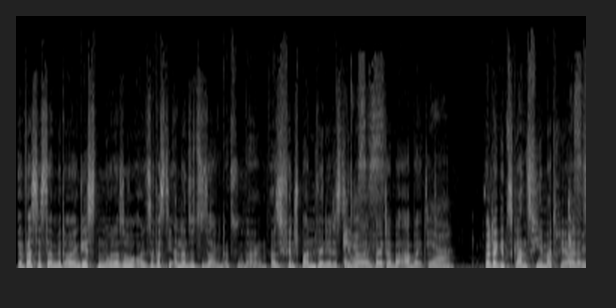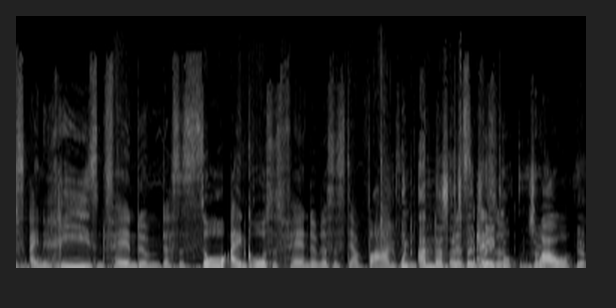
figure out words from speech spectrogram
äh, was das dann mit euren Gästen oder so, also was die anderen sozusagen dazu sagen. Also ich finde es spannend, wenn ihr das Ey, Thema das ist- weiter bearbeitet. ja. Weil da gibt es ganz viel Material Es dazu. ist ein Riesen-Fandom. Das ist so ein großes Fandom. Das ist der Wahnsinn. Und anders als Das- bei Draco. also, sorry, wow. Ja.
